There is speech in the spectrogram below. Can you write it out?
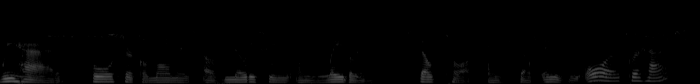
we had full circle moments of noticing and labeling self talk and self imagery, or perhaps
